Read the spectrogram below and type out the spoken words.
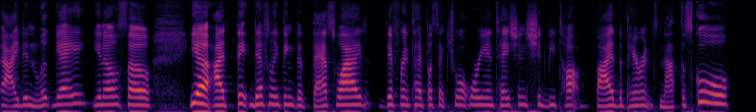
I didn't look gay, you know? So, yeah, I th- definitely think that that's why different type of sexual orientation should be taught by the parents, not the school,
